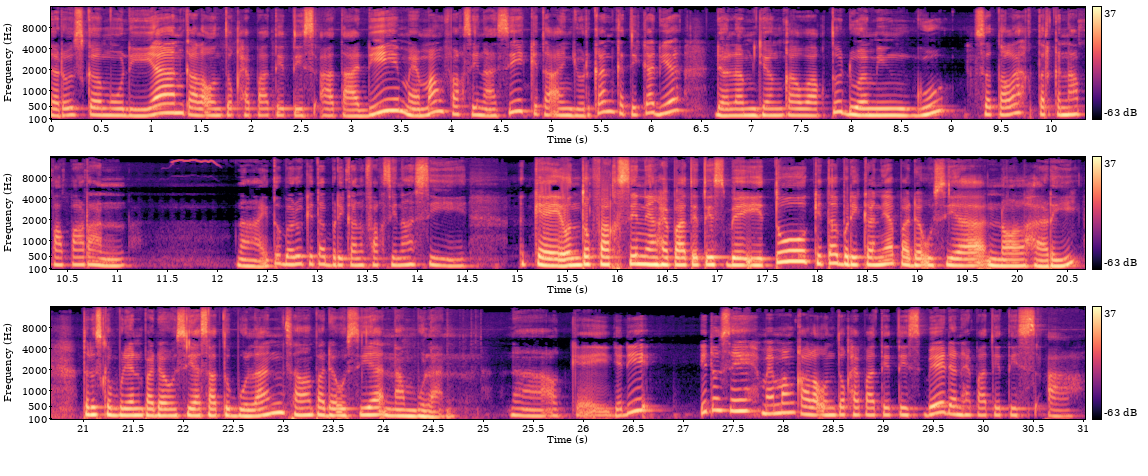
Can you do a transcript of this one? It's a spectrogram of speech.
Terus kemudian kalau untuk hepatitis A tadi memang vaksinasi kita anjurkan ketika dia dalam jangka waktu dua minggu setelah terkena paparan. Nah, itu baru kita berikan vaksinasi. Oke, untuk vaksin yang hepatitis B itu kita berikannya pada usia 0 hari, terus kemudian pada usia 1 bulan, sama pada usia 6 bulan. Nah, oke. Jadi itu sih memang kalau untuk hepatitis B dan hepatitis A.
